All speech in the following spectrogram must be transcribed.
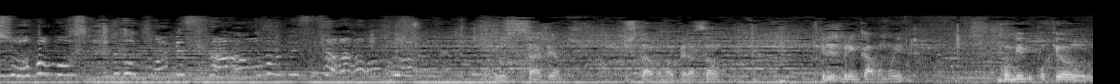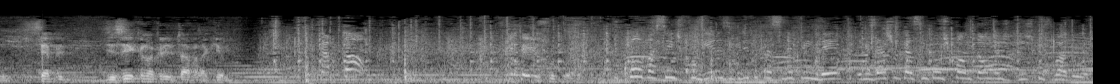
Moço. Doutor, me salva, me salva. Os sargentos que estavam na operação, eles brincavam muito comigo porque eu sempre dizia que não acreditava naquilo. Capitão, O que é isso, doutor? o povo acende fogueiras e grita pra se defender. Eles acham que assim estão espantando os discos voadores.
